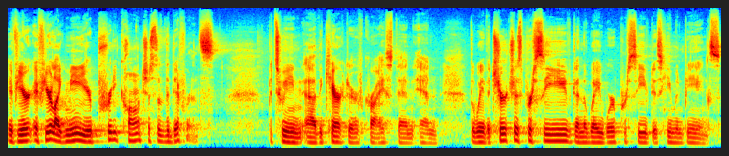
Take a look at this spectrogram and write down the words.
If you're, if you're like me, you're pretty conscious of the difference between uh, the character of Christ and, and the way the church is perceived and the way we're perceived as human beings,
